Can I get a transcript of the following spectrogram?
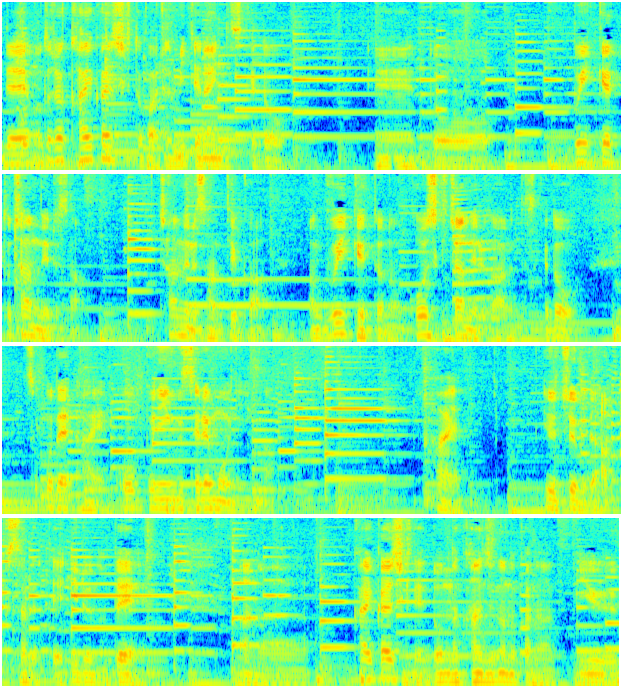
で、私は開会式とかちょっと見てないんですけど、えっ、ー、と、v ケットチャンネルさん、チャンネルさんっていうか、v ケットの公式チャンネルがあるんですけど、そこで、はい、オープニングセレモニーが、はい、YouTube でアップされているので、あの開会式でどんな感じなのかなっていう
